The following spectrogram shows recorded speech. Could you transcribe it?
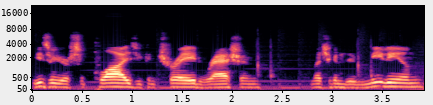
These are your supplies. You can trade, ration. I'm actually going to do medium.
